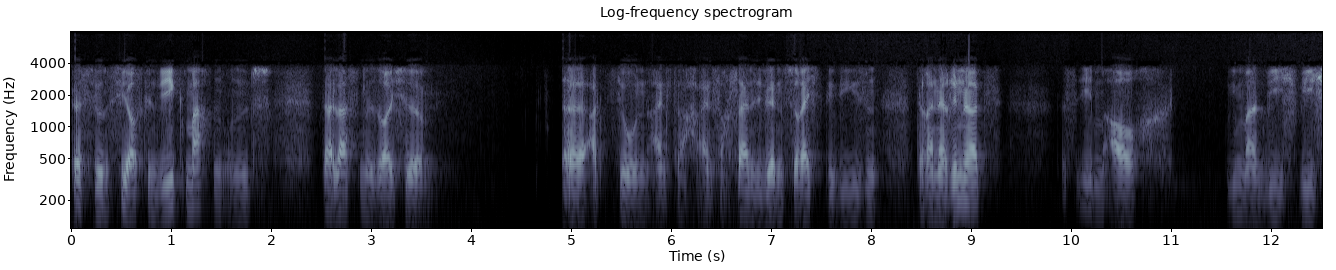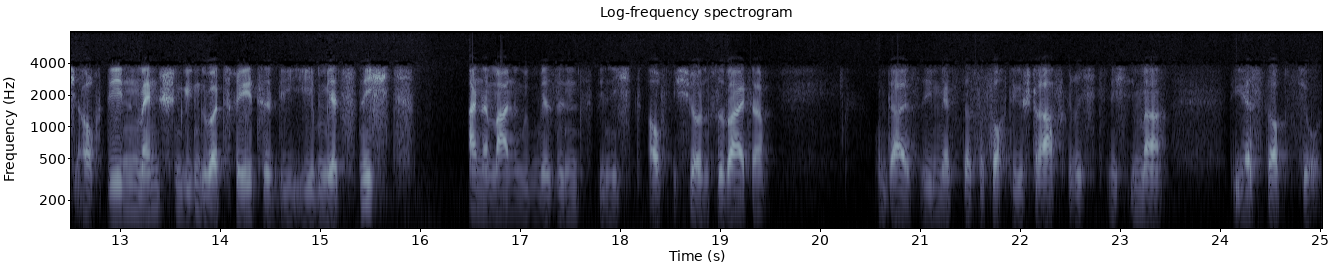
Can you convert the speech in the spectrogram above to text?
dass wir uns hier auf den Weg machen und da lassen wir solche äh, Aktionen einfach, einfach sein. Sie werden zurechtgewiesen, daran erinnert, dass eben auch wie man, wie ich, wie ich auch den Menschen gegenüber trete, die eben jetzt nicht einer Meinung mit mir sind, die nicht auf mich hören und so weiter. Und da ist eben jetzt das sofortige Strafgericht nicht immer die erste Option.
